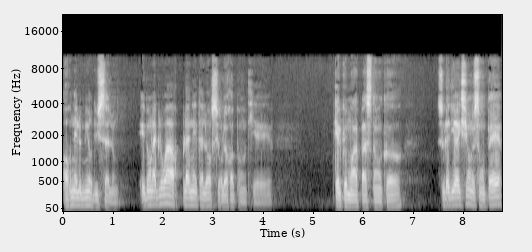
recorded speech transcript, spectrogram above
ornait le mur du salon, et dont la gloire planait alors sur l'Europe entière. Quelques mois passent encore. Sous la direction de son père,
